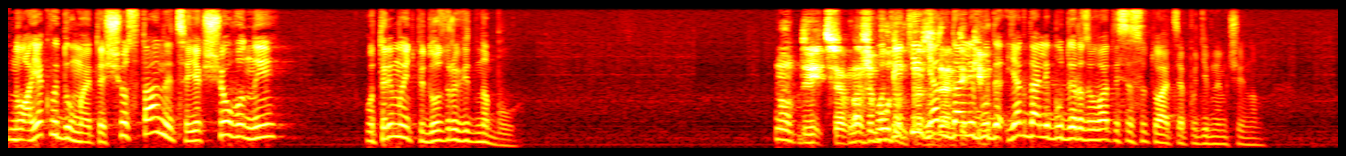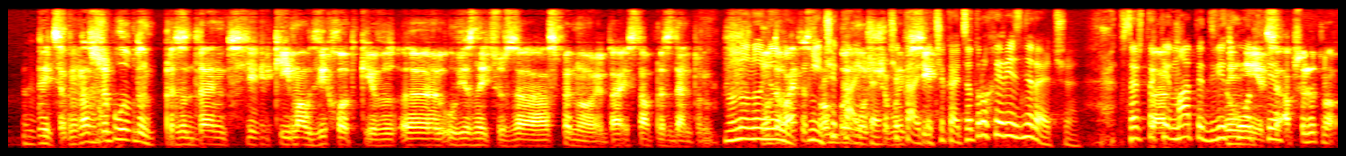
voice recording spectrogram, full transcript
Ну а як ви думаєте, що станеться, якщо вони отримають підозру від НАБУ? Ну, дивіться, в нас же буде які, президент, як, далі який... буде, як далі буде розвиватися ситуація подібним чином? Дивіться, в нас же один президент, який мав дві ходки в- е, у в'язницю за спиною, та і став президентом. Ну ну ну, Ну, ну, давайте ні, спробуємо, чекайте, що ми чекайте, всі- чекайте. Це трохи різні речі. Все ж таки, Так. мати дві Ні, ні, це абсолютно.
